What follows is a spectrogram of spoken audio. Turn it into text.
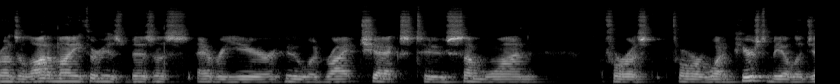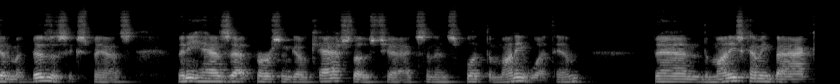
runs a lot of money through his business every year who would write checks to someone for us for what appears to be a legitimate business expense. Then he has that person go cash those checks and then split the money with him. Then the money's coming back,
